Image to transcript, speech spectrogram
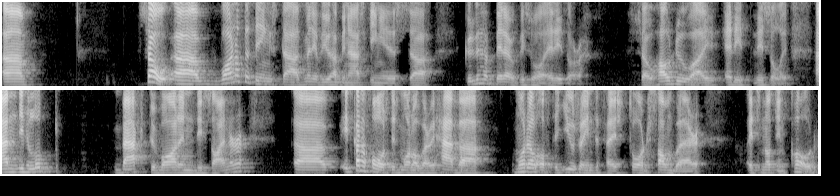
Um, so uh, one of the things that many of you have been asking is, uh, could we have better visual editor? So how do I edit visually? And if you look back to Vaadin Designer, uh, it kind of follows this model where we have a model of the user interface stored somewhere. It's not in code,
